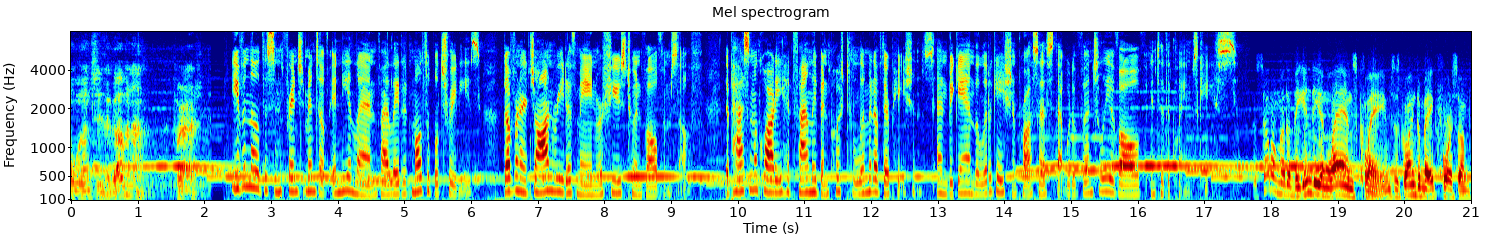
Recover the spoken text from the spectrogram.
went to the governor first. Even though this infringement of Indian land violated multiple treaties, Governor John Reed of Maine refused to involve himself. The Passamaquoddy had finally been pushed to the limit of their patience and began the litigation process that would eventually evolve into the claims case. The settlement of the Indian lands claims is going to make for some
